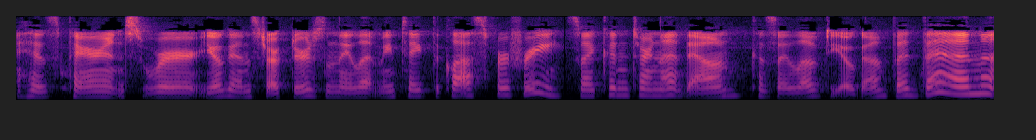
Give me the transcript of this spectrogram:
his parents were yoga instructors and they let me take the class for free. So I couldn't turn that down because I loved yoga. But then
